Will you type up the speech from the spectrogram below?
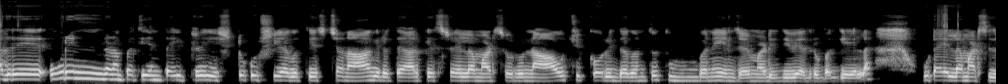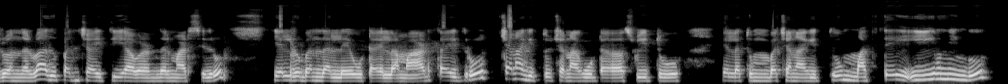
ಆದ್ರೆ ಊರಿನ ಗಣಪತಿ ಅಂತ ಇಟ್ರೆ ಎಷ್ಟು ಖುಷಿ ಆಗುತ್ತೆ ಎಷ್ಟು ಚೆನ್ನಾಗಿರುತ್ತೆ ಆರ್ಕೆಸ್ಟ್ರಾ ಎಲ್ಲ ಮಾಡ್ಸೋರು. ನಾವು ಚಿಕ್ಕವರಿದ್ದಾಗಂತೂ ತುಂಬಾನೇ ಎಂಜಾಯ್ ಮಾಡಿದೀವಿ ಅದ್ರ ಬಗ್ಗೆ ಎಲ್ಲ. ಊಟ ಎಲ್ಲ ಮಾಡ್ಸಿದ್ರು ಅಂದಲ್ವಾ ಅದು ಪಂಚಾಯಿತಿ ಆವರಣದಲ್ಲಿ ಮಾಡ್ಸಿದ್ರು. ಎಲ್ರು ಬಂದ್ ಅಲ್ಲೇ ಊಟ ಎಲ್ಲ ಮಾಡ್ತಾ ಇದ್ರು. ಚೆನ್ನಾಗಿತ್ತು, ಚೆನ್ನಾಗಿ ಊಟ, ಸ್ವೀಟು ಎಲ್ಲ ತುಂಬಾ ಚೆನ್ನಾಗಿತ್ತು. ಮತ್ತೆ ಈವ್ನಿಂಗು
